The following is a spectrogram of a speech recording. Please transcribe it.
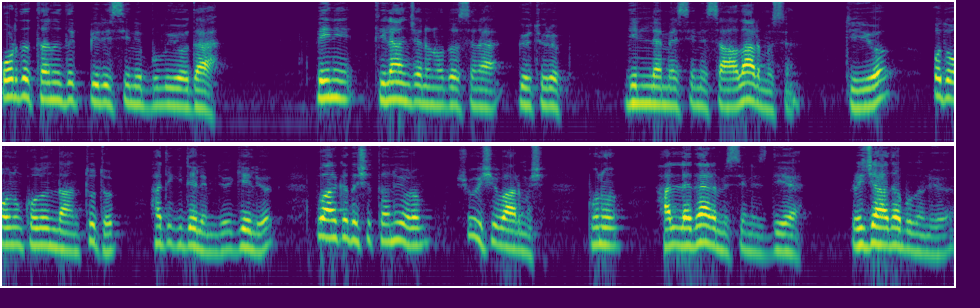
orada tanıdık birisini buluyor da beni filancanın odasına götürüp dinlemesini sağlar mısın diyor. O da onun kolundan tutup hadi gidelim diyor geliyor. Bu arkadaşı tanıyorum şu işi varmış bunu halleder misiniz diye ricada bulunuyor.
